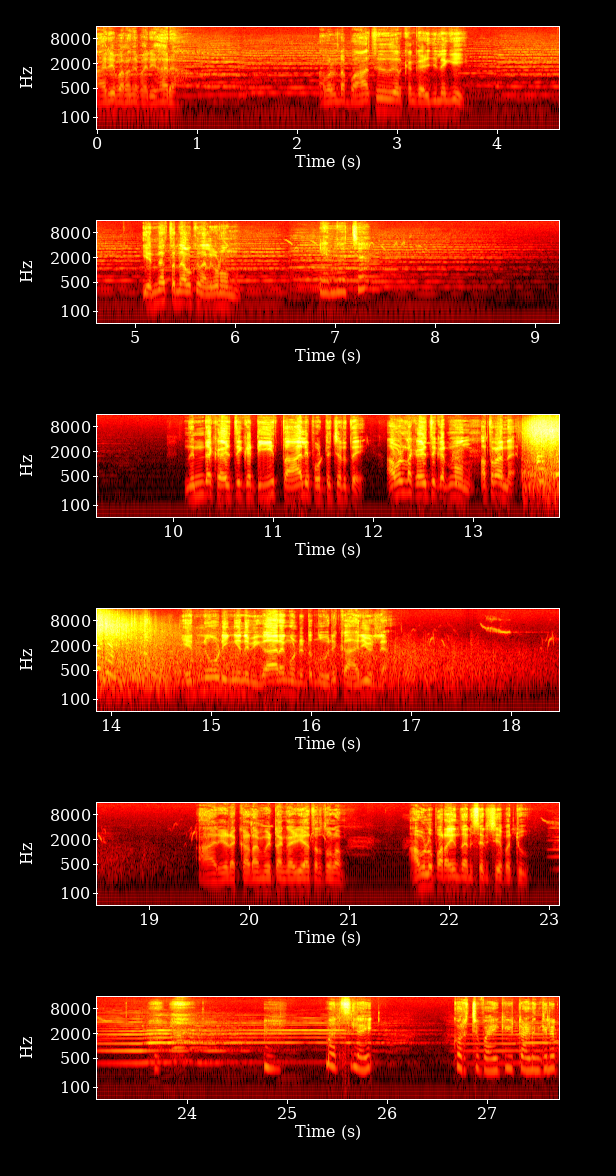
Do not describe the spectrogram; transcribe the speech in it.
ആര്യ പറഞ്ഞ പരിഹാര? അവളുടെ ബാധ്യത തീർക്കാൻ കഴിഞ്ഞില്ലെങ്കിൽ എന്നെ തന്നെ അവൾക്ക് നൽകണമെന്ന്. എന്നുവെച്ചാ? നിന്റെ കഴുത്തി കെട്ടി ഈ താലി പൊട്ടിച്ചെടുത്ത് അവളുടെ കഴുത്തി കെട്ടണമെന്ന്. അത്ര തന്നെ. എന്നോട് ഇങ്ങനെ വികാരം കൊണ്ടിട്ടൊന്നും ഒരു കാര്യമില്ല. ആര്യയുടെ കടം വീട്ടാൻ കഴിയാത്രത്തോളം അവൾ പറയുന്നതനുസരിച്ചേ പറ്റൂ. മനസ്സിലായി. കുറച്ച് വൈകിട്ടാണെങ്കിലും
